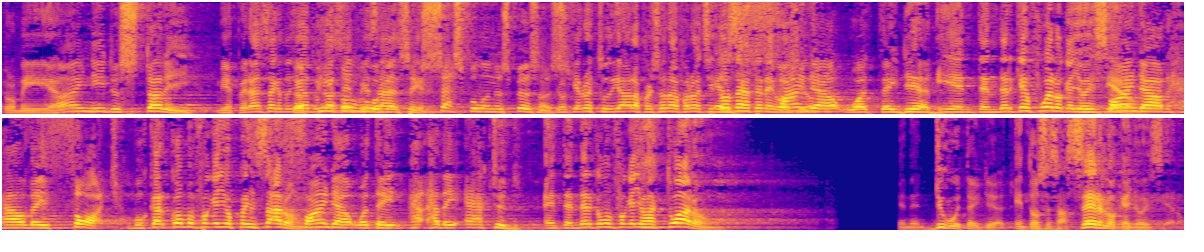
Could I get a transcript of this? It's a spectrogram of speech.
Pero mi, eh, I need to study mi esperanza es que tú llegues the a tu casa y empieces a have been decir, successful in this yo quiero estudiar a las personas que fueron exitosas en este find negocio out what they did. y entender qué fue lo que ellos hicieron. Find out how they thought. Buscar cómo fue que ellos pensaron. Find out what they, how, how they acted, Entender cómo fue que ellos actuaron. and then do what they did. Entonces hacer lo que ellos hicieron.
